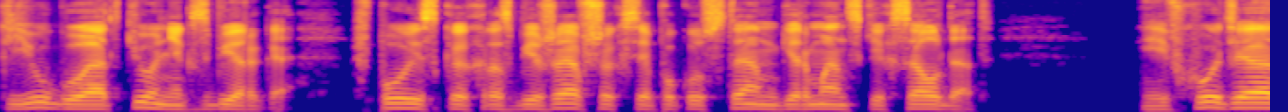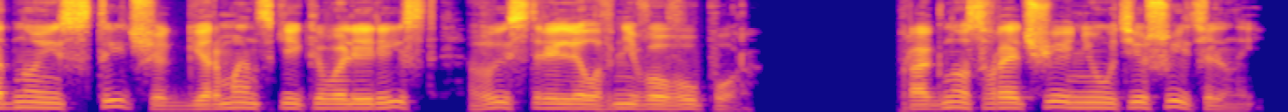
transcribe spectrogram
к югу от Кёнигсберга в поисках разбежавшихся по кустам германских солдат. И в ходе одной из стычек германский кавалерист выстрелил в него в упор. Прогноз врачей неутешительный.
